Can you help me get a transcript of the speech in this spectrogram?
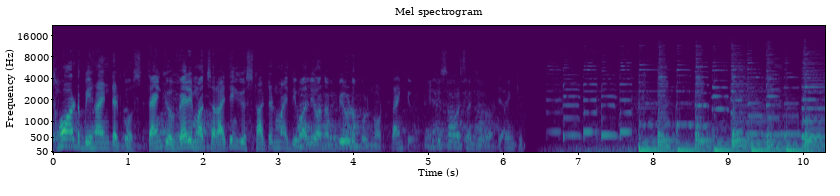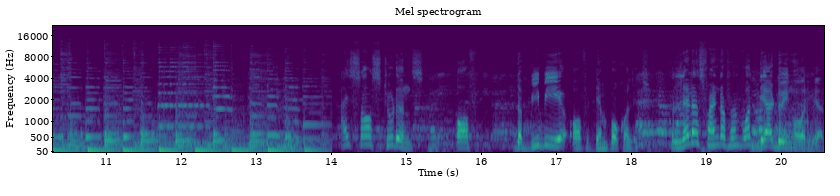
thought behind that goes. Thank you very much, sir. I think you started my Diwali on a beautiful note. Thank you. Thank you so much, Sanjeeva. Thank you. I saw students of the BBA of Dempo College. So let us find out from what they are doing over here.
